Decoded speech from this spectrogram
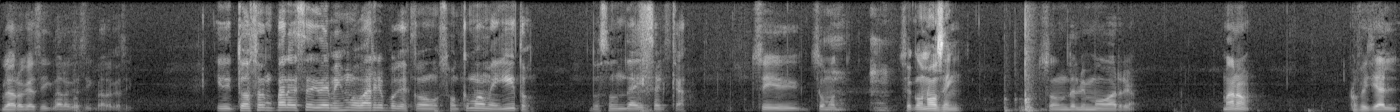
Claro que sí, claro que sí, claro que sí. Y todos son, parece, del mismo barrio porque como- son como amiguitos. No son de ahí cerca. Sí, somos, Se conocen. son del mismo barrio. Mano, oficial,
